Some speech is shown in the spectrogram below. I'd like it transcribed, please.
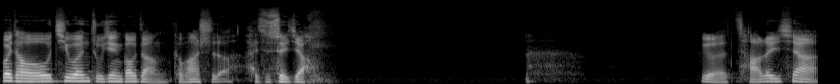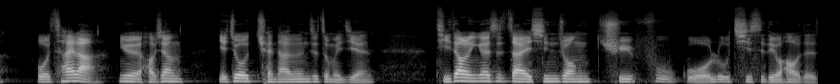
外头气温逐渐高涨，可怕死了，还是睡觉。这个查了一下，我猜啦，因为好像也就全台湾就这么一间，提到的应该是在新庄区富国路七十六号的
